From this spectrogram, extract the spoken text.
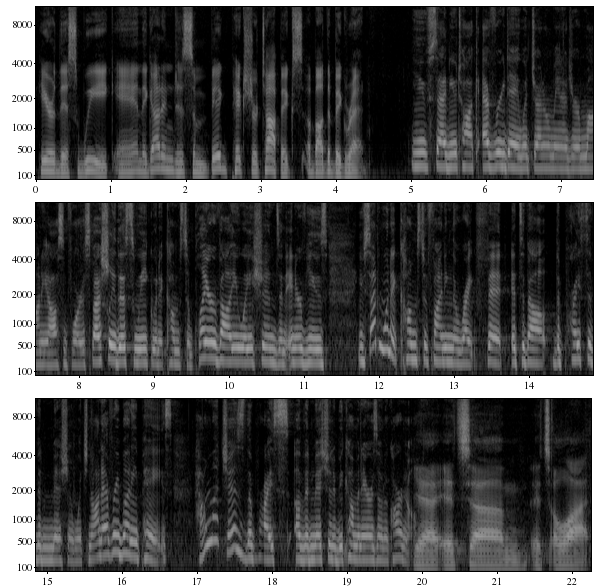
here this week, and they got into some big picture topics about the Big Red. You've said you talk every day with General Manager Monti Ossenfort, especially this week when it comes to player evaluations and interviews. You've said when it comes to finding the right fit, it's about the price of admission, which not everybody pays. How much is the price of admission to become an Arizona Cardinal? Yeah, it's um, it's a lot.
